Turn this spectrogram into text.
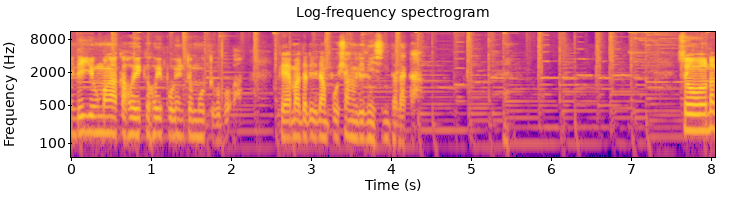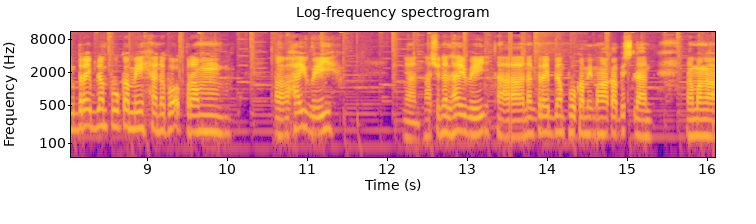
hindi yung mga kahoy-kahoy po yung tumutubo. Kaya madali lang po siyang linisin talaga. So nag-drive lang po kami ano po from ah, highway yan, National Highway. Ah, nag-drive lang po kami mga kabisland ng mga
